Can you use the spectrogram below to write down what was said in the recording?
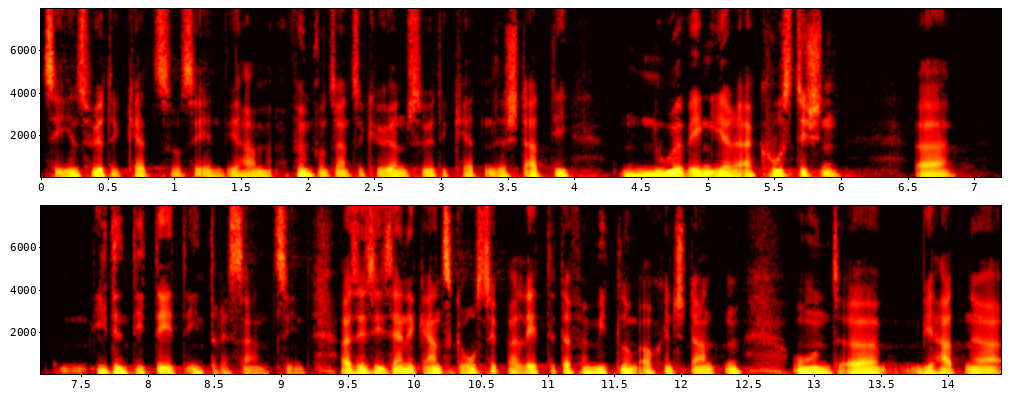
Sehenswürdigkeit zu sehen. Wir haben 25 Hörenswürdigkeiten in der Stadt, die nur wegen ihrer akustischen äh, Identität interessant sind. Also es ist eine ganz große Palette der Vermittlung auch entstanden und äh, wir hatten ja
